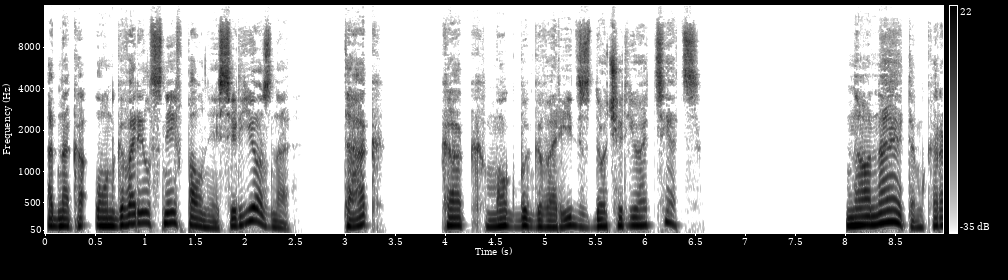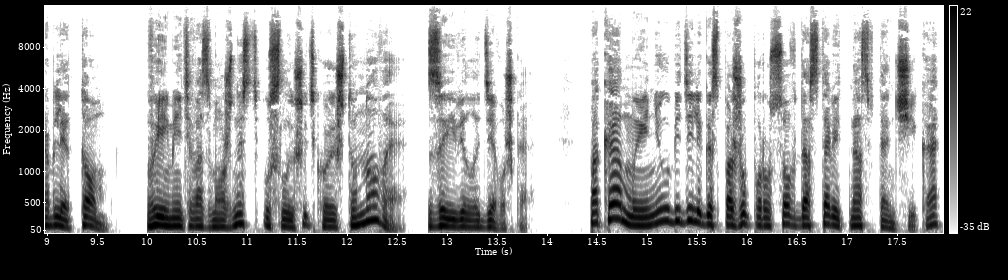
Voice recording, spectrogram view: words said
однако он говорил с ней вполне серьезно, так, как мог бы говорить с дочерью отец. «Но на этом корабле, Том, вы имеете возможность услышать кое-что новое», — заявила девушка. «Пока мы не убедили госпожу Парусов доставить нас в Танчика,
